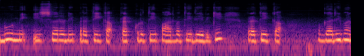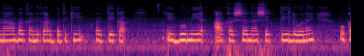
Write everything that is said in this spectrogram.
భూమి ఈశ్వరుని ప్రతీక ప్రకృతి పార్వతీదేవికి ప్రతీక గరిమనాభ గని గణపతికి ప్రత్యేక ఈ భూమి ఆకర్షణ శక్తిలోనై ఒక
